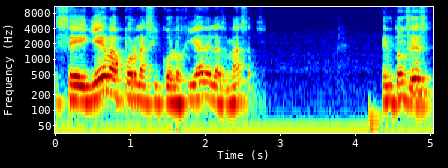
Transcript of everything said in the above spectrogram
se lleva por la psicología de las masas. Entonces,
